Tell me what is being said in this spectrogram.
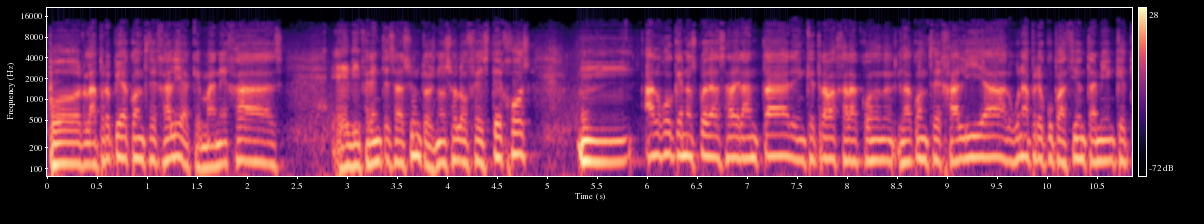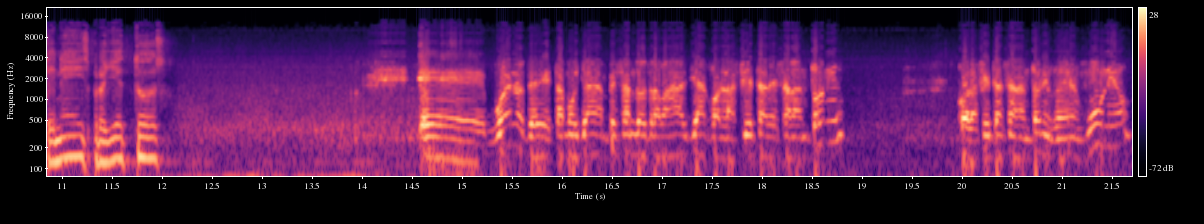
por la propia concejalía que manejas eh, diferentes asuntos, no solo festejos, mm, algo que nos puedas adelantar en qué trabajo la, la concejalía? ¿Alguna preocupación también que tenéis? ¿Proyectos? Eh, bueno, estamos ya empezando a trabajar ya con la fiesta de San Antonio, con la fiesta de San Antonio que es en junio,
